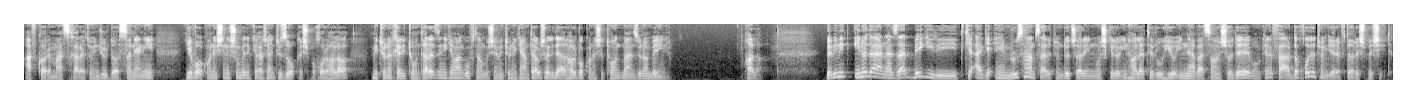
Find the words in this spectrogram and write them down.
افکار مسخره و اینجور داستان. یعنی یه واکنشی نشون بدیم که قشنگ تو ذوقش بخوره. حالا می‌تونه خیلی تندتر از اینی که من گفتم باشه می‌تونه کمتر باشه ولی در حال واکنش تند منظورم به اینه. حالا ببینید اینو در نظر بگیرید که اگه امروز همسرتون دچار این مشکل و این حالت روحی و این نوسان شده ممکنه فردا خودتون گرفتارش بشید.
